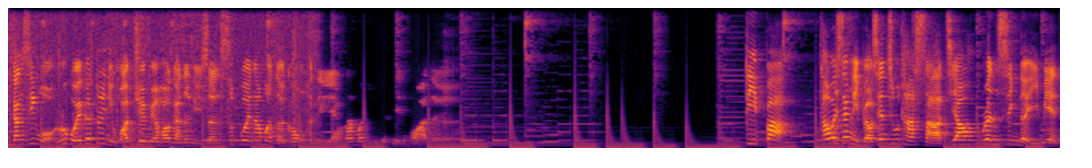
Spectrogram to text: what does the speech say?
相信我，如果一个对你完全没有好感的女生，是不会那么得空和你聊那么久的电话的。第八。他会向你表现出他撒娇任性的一面。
